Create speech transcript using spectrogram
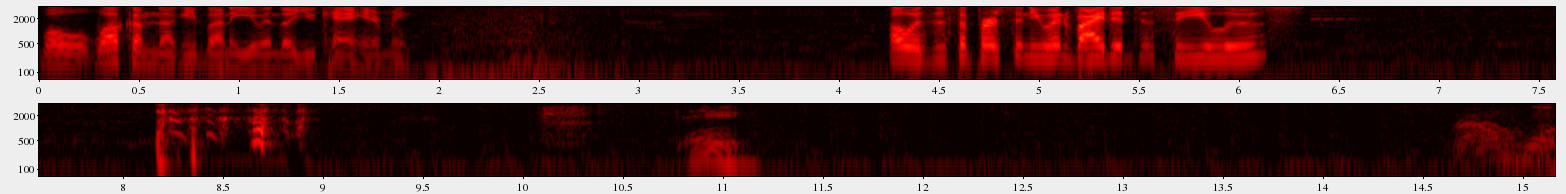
Well, welcome, Nuggy Bunny, even though you can't hear me. Oh, is this the person you invited to see you lose? Dang. Round one.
